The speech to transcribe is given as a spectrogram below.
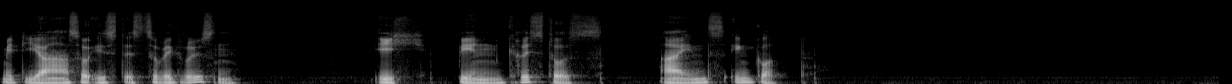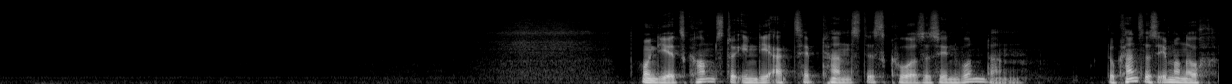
mit Ja, so ist es zu begrüßen. Ich bin Christus, eins in Gott. Und jetzt kommst du in die Akzeptanz des Kurses in Wundern. Du kannst es immer noch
